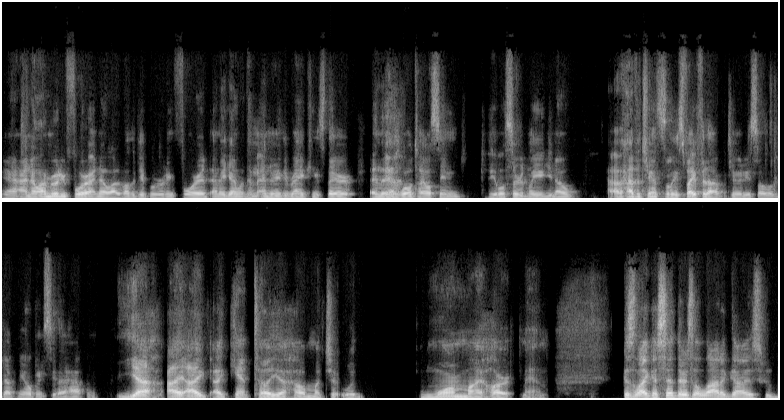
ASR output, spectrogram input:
Yeah, I know I'm rooting for it. I know a lot of other people are rooting for it. And again, with him entering the rankings there and the, yeah. the world title scene, people certainly, you know, have the chance to at least fight for that opportunity. So we're definitely hoping to see that happen. Yeah, I I, I can't tell you how much it would warm my heart, man. Because like I said, there's a lot of guys who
